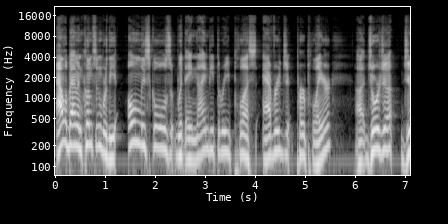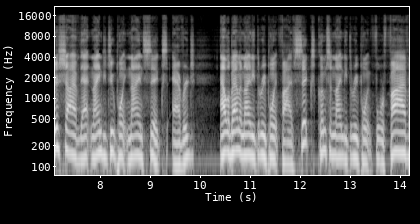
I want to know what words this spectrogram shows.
Alabama and Clemson were the only schools with a 93 plus average per player. Uh, Georgia just shy of that, 92.96 average. Alabama 93.56, Clemson 93.45,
